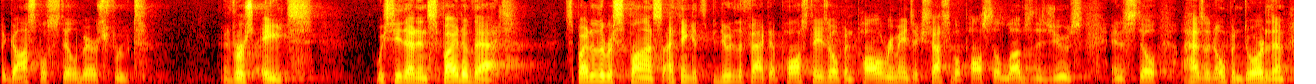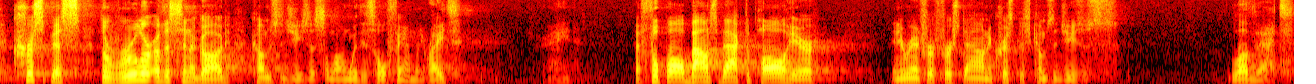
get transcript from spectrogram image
the gospel still bears fruit. In verse 8, we see that in spite of that, in spite of the response, I think it's due to the fact that Paul stays open. Paul remains accessible. Paul still loves the Jews and still has an open door to them. Crispus, the ruler of the synagogue, comes to Jesus along with his whole family, right? Right? That football bounced back to Paul here, and he ran for a first down, and Crispus comes to Jesus. Love that.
